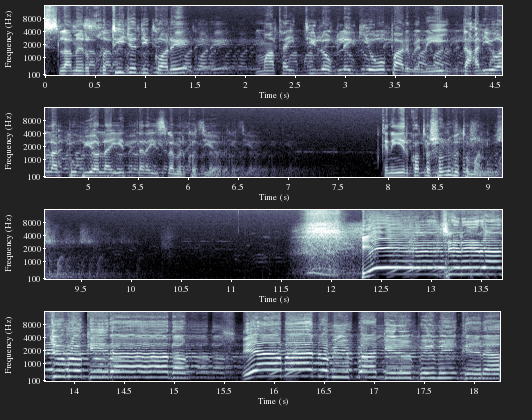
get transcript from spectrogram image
ইসলামের ক্ষতি যদি করে, মাথায় তিলক লেগিয়ে ও পারবে না, এই দাড়িওয়ালা, টুপিওয়ালা, এর দ্বারা ইসলামের ক্ষতি হবে। কেন এর কথা শুনবে তো মানুষ? এ ছেলেরা, যুবকেরা, এ আমার নবী পাকের প্রেমিকেরা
